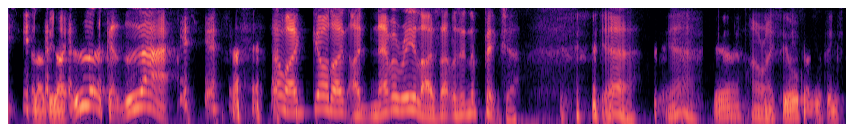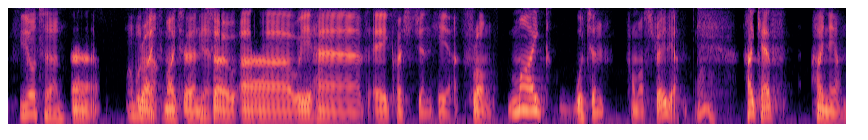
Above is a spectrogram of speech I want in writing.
and I'd be like, "Look at that!" oh my god! I I'd never realised that was in the picture. Yeah, yeah. Yeah. All right. See all kinds of things. Your turn. Uh, Well, right, my turn. Yeah. So uh, we have a question here from Mike Wooten from Australia. Hi, Kev. Hi, Neale.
